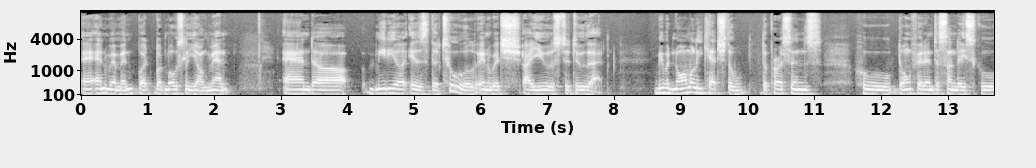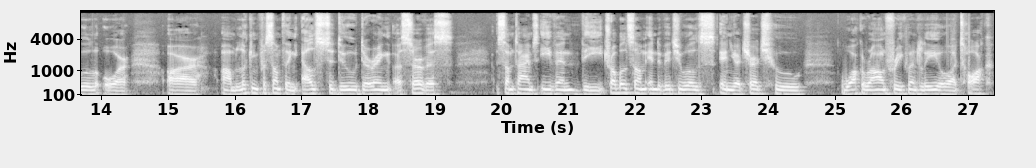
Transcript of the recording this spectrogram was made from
and, and women, but but mostly young men and uh, media is the tool in which I use to do that. We would normally catch the the persons who don't fit into Sunday school or are um, looking for something else to do during a service. Sometimes even the troublesome individuals in your church who walk around frequently or talk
